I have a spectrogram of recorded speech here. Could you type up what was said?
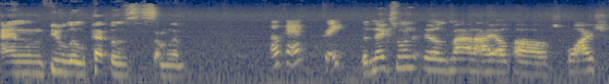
and a few little peppers. Some of them. Okay. Great. The next one is mine. I have uh, squash.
